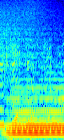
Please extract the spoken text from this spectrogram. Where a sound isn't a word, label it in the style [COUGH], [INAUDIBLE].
Thank [LAUGHS] you.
